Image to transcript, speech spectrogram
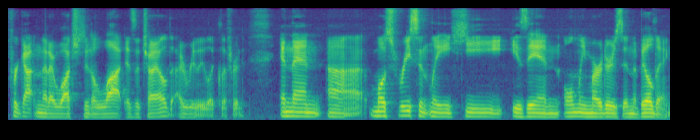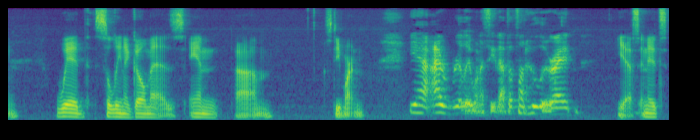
forgotten that I watched it a lot as a child. I really like Clifford. And then uh, most recently, he is in Only Murders in the Building with Selena Gomez and um, Steve Martin. Yeah, I really want to see that. That's on Hulu, right? Yes, and it's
